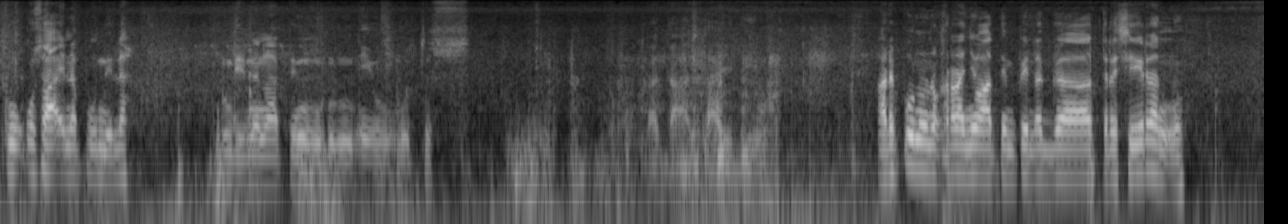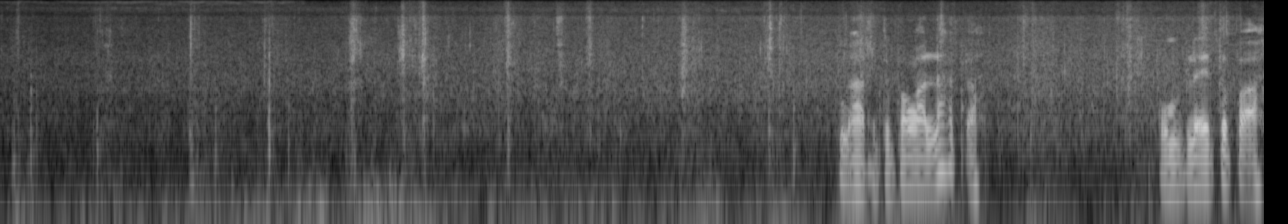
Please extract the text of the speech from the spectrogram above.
Kukusain na po nila. Hindi na natin iuutos. Dadaan tayo din. Ari po, no, nakaraan yung ating pinag-tresiran. no? Narito pa nga lahat ah. Kompleto pa ah.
